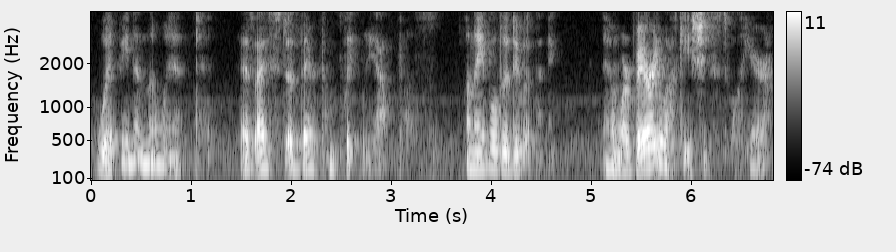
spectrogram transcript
whipping in the wind as I stood there completely helpless, unable to do a thing. And we're very lucky she's still here.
